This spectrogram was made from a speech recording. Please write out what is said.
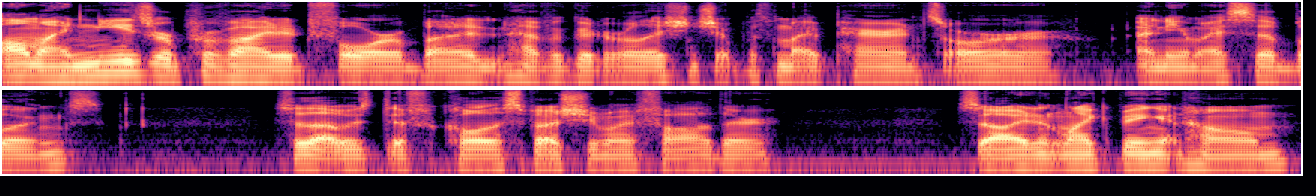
all my needs were provided for, but I didn't have a good relationship with my parents or any of my siblings. So that was difficult, especially my father. So I didn't like being at home.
